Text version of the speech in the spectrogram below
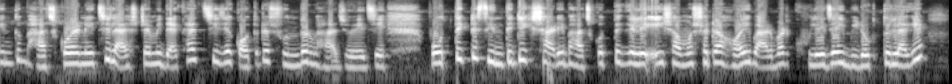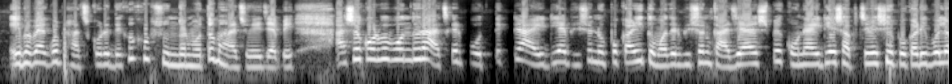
কিন্তু ভাঁজ করে নিচ্ছি। লাস্টে আমি দেখাচ্ছি যে কতটা সুন্দর ভাঁজ হয়েছে। প্রত্যেকটা সিনথেটিক শাড়ি ভাঁজ করতে গেলে এই সমস্যাটা হয়, বারবার খুলে যায় বিরক্ত লাগে, এইভাবে একবার ভাঁজ করে দেখো, খুব সুন্দর মতো ভাঁজ হয়ে যাবে। আশা করব বন্ধুরা, আজকের প্রত্যেকটা আইডিয়া ভীষণ উপকারী। তোমাদের ভীষণ কাজে আসবে। কোন আইডিয়া সবচেয়ে বেশি উপকারী বলে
